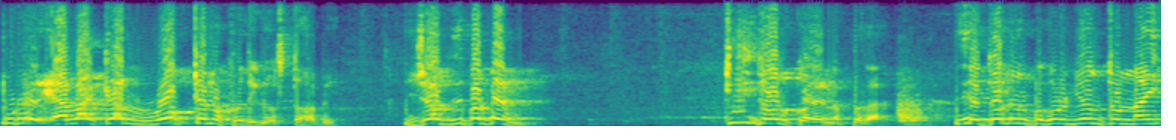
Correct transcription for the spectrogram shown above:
পুরো এলাকার লোক কেন ক্ষতিগ্রস্ত হবে? জবাব দিতে পারবেন? কি দল করেন আপনারা? যে দলের উপর কোনো নিয়ন্ত্রণ নাই?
